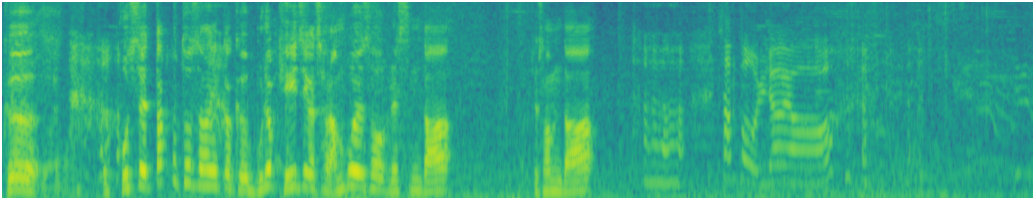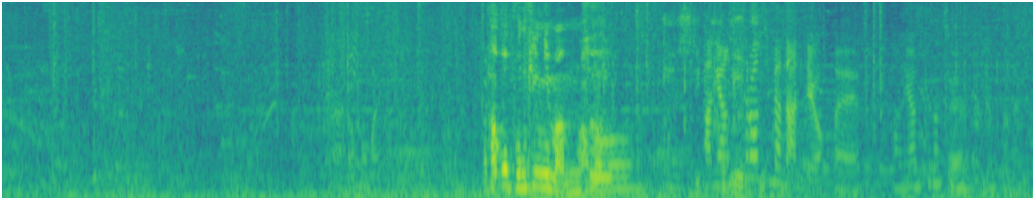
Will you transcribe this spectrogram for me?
그 보스에 딱 붙어서 하니까 그 무력 게이지가 잘 안 보여서 그랬습니다 죄송합니다 3번 올려요. 아, 너무 맛있어. 하고 본킹님 암수 뭐. 방향? 틀어지면 안 돼요. 네. 방향 틀어지면 무조건 안 돼요.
